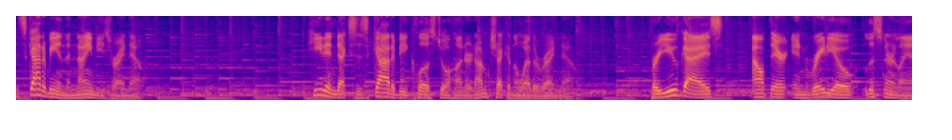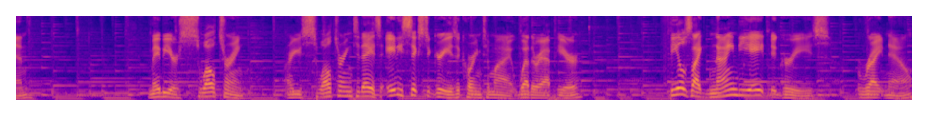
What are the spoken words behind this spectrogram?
It's got to be in the 90s right now. Heat index has got to be close to 100. I'm checking the weather right now. For you guys out there in radio listener land, maybe you're sweltering. Are you sweltering today? It's 86 degrees according to my weather app here. Feels like 98 degrees right now.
